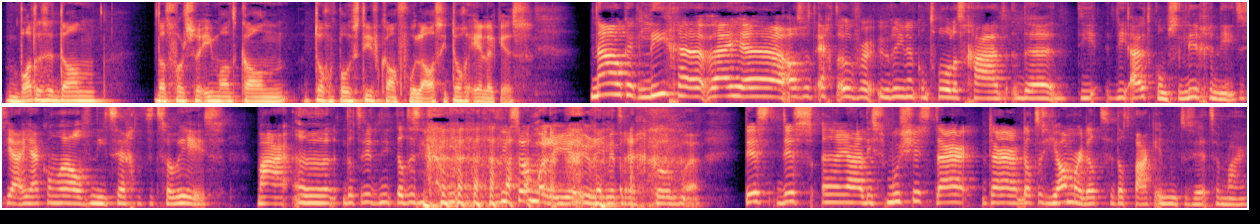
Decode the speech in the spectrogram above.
wat is het dan dat voor zo iemand kan, toch een positief kan voelen als hij toch eerlijk is? Nou, kijk, liegen. Wij, eh, als het echt over urinecontroles gaat, de, die, die uitkomsten liegen niet. Dus ja, jij kan wel of niet zeggen dat het zo is. Maar eh, dat, is niet, dat is niet, zomaar in je urine terechtgekomen. Dus, dus eh, ja, die smoesjes, daar, daar, dat is jammer dat ze dat vaak in moeten zetten. Maar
